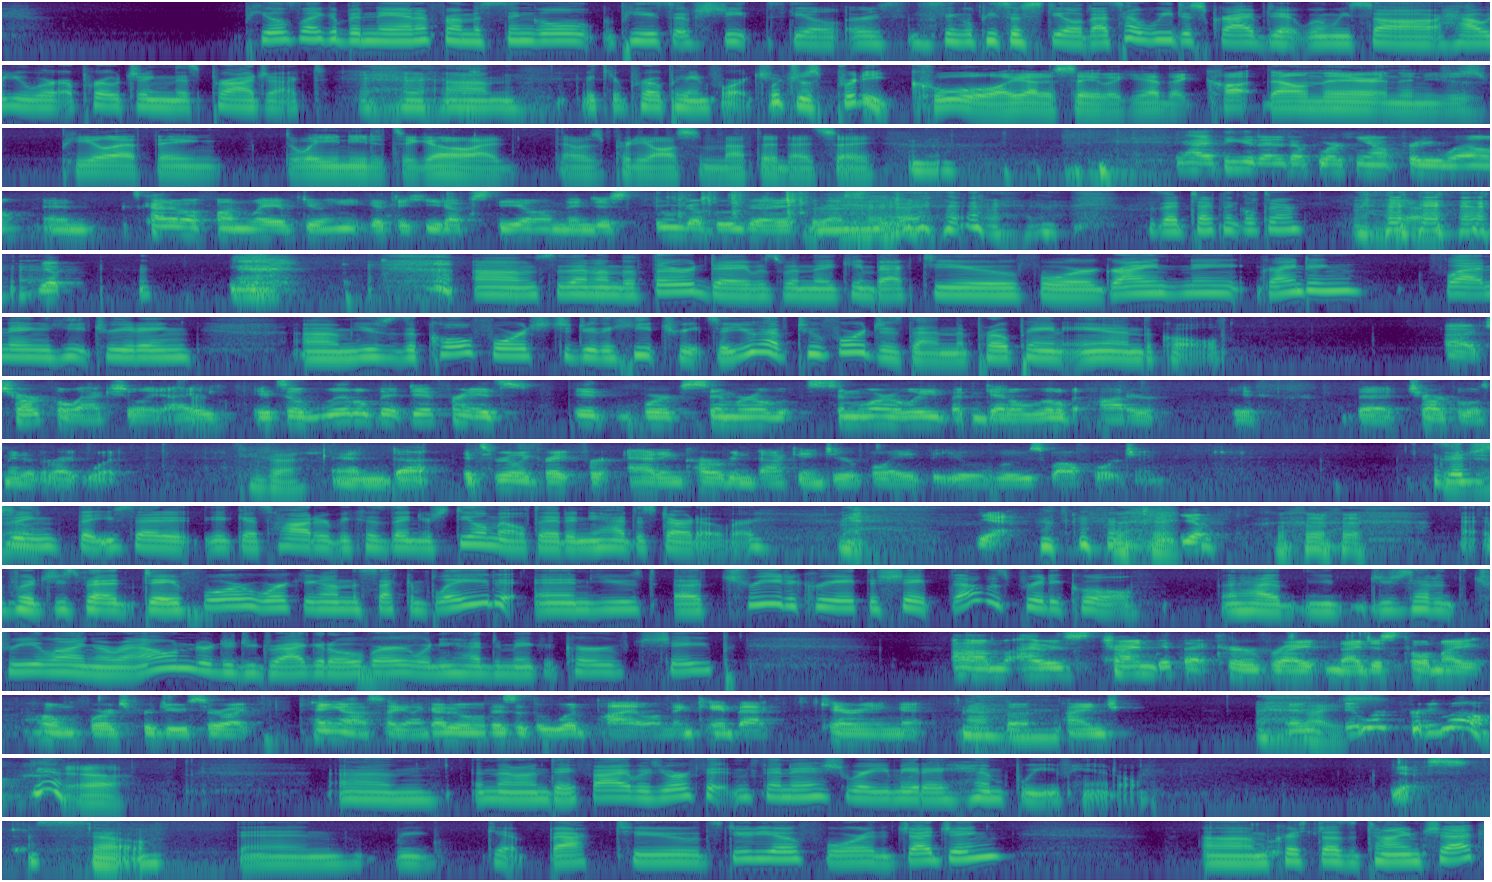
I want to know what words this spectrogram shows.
Peels like a banana from a single piece of sheet steel or single piece of steel. That's how we described it when we saw how you were approaching this project um, with your propane forge. Which was pretty cool, I gotta say. Like you had that cut down there and then you just peel that thing the way you need it to go. I that was a pretty awesome method, I'd say. Yeah, I think it ended up working out pretty well, and it's kind of a fun way of doing it. You get to heat up steel and then just ooga booga it the rest of the way. Is that a technical term? Yeah. Yep. Um, so then on the third day was when they came back to you for grinding, grinding, flattening, heat treating. Um, use the coal forge to do the heat treat. So you have two forges then, the propane and the coal. Uh, charcoal, actually, I it's a little bit different. It's it works similar similarly, but can get a little bit hotter if the charcoal is made of the right wood. okay. And uh, it's really great for adding carbon back into your blade that you lose while forging. It's Good interesting that you said it, it gets hotter because then your steel melted and you had to start over. Yeah. yep. But you spent day four working on the second blade and used a tree to create the shape. That was pretty cool. It had you, you just had the tree lying around, or did you drag it over when you had to make a curved shape? Um, I was trying to get that curve right, and I just told my home forge producer, like, hang on a second, I got to go visit the wood pile, and then came back carrying it half a pine tree. And Nice. it worked pretty well. Yeah. Um, and then on day five was your fit and finish, where you made a hemp weave handle. Yes. So then we get back to the studio for the judging. Um, Chris does a time check,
